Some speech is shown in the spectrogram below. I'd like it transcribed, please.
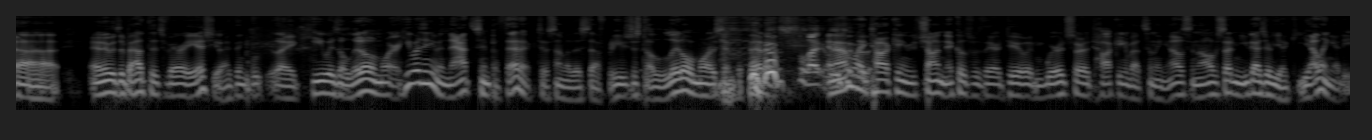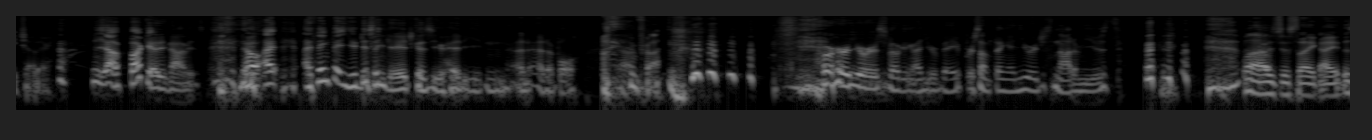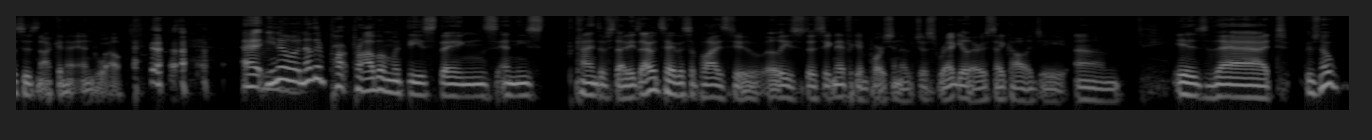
Uh, and it was about this very issue. I think like he was a little more. He wasn't even that sympathetic to some of this stuff, but he was just a little more sympathetic. Slightly and I'm like talking. Shaun Nichols was there too, and we're sort of talking about something else. And all of a sudden, you guys are like yelling at each other. Yeah, fuck Eddy Nahmias. No, I, I think that you disengaged because you had eaten an edible, um, or you were smoking on your vape or something, and you were just not amused. well, I was just like, I, this is not going to end well. Uh, you know, another pro- problem with these things and these kinds of studies, I would say this applies to at least a significant portion of just regular psychology, um, is that there's no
